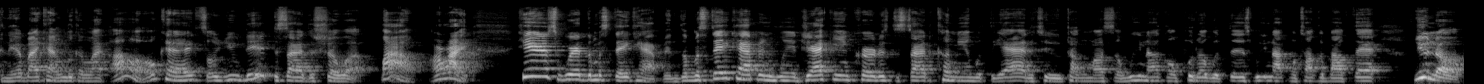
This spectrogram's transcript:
And everybody kind of looking like, oh, okay, so you did decide to show up. Wow, all right. Here's where the mistake happened. The mistake happened when Jackie and Curtis decided to come in with the attitude, talking about some, we're not gonna put up with this, we're not gonna talk about that. You know,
